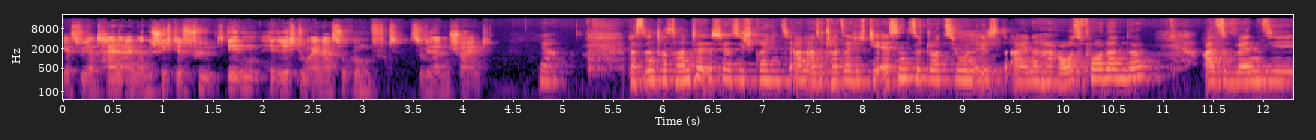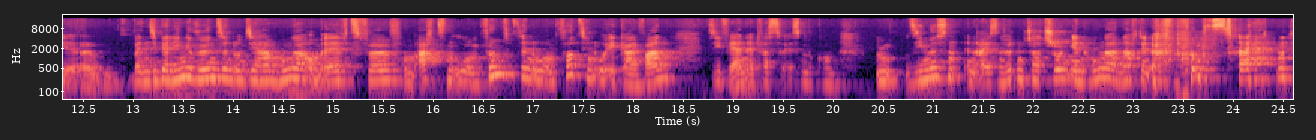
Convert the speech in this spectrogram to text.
jetzt wieder Teil einer Geschichte in Richtung einer Zukunft zu werden scheint. Ja, das Interessante ist ja, Sie sprechen sie an, also tatsächlich die Essenssituation ist eine herausfordernde. Also wenn Sie, äh, wenn Sie Berlin gewöhnt sind und Sie haben Hunger um 11, 12, um 18 Uhr, um 15 Uhr, um 14 Uhr, egal wann, Sie werden etwas zu essen bekommen. Sie müssen in Eisenhüttenstadt schon Ihren Hunger nach den Öffnungszeiten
